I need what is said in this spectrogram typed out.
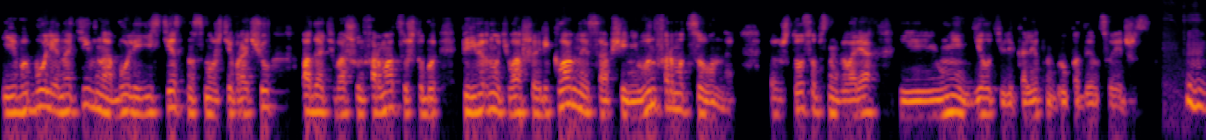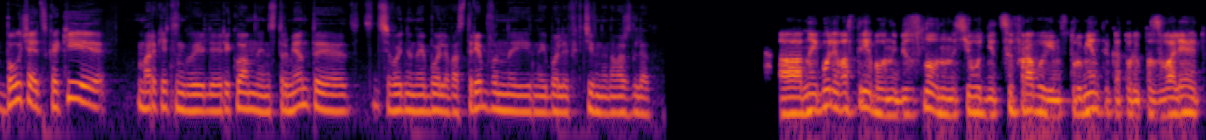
и вы более нативно, более естественно сможете врачу подать вашу информацию, чтобы перевернуть ваши рекламные сообщения в информационные, что, собственно говоря, и умеет делать великолепно группа Dance Edges. Получается, какие маркетинговые или рекламные инструменты сегодня наиболее востребованы и наиболее эффективны, на ваш взгляд? А, наиболее востребованы, безусловно, на сегодня цифровые инструменты, которые позволяют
